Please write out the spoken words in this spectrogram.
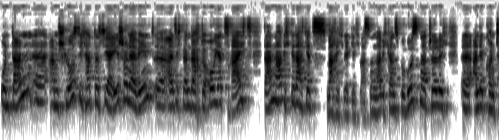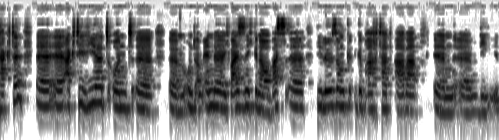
Und dann äh, am Schluss, ich hatte das ja eh schon erwähnt, äh, als ich dann dachte, oh, jetzt reicht's, dann habe ich gedacht, jetzt mache ich wirklich was. Dann habe ich ganz bewusst natürlich äh, alle Kontakte äh, äh aktiviert und, äh, ähm, und am Ende, ich weiß es nicht genau, was äh, die Lösung gebracht hat, aber ähm, äh, die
